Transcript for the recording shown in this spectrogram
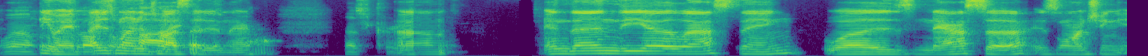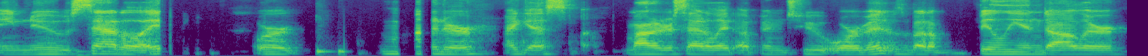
Mm-hmm. Well. Anyway, I just wanted high. to toss that in there. That's crazy. Um, and then the uh, last thing was NASA is launching a new satellite or monitor, I guess, monitor satellite up into orbit. It was about a billion dollar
